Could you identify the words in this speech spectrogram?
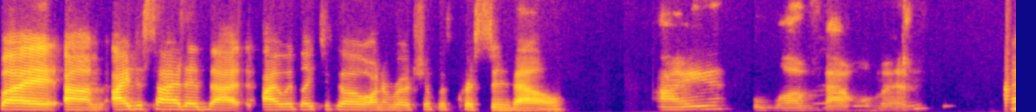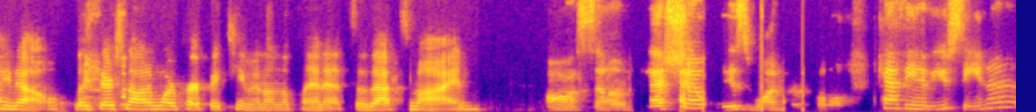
but um, I decided that I would like to go on a road trip with Kristen Bell. I love that woman. I know, like there's not a more perfect human on the planet, so that's mine. Awesome. That show is wonderful. Kathy, have you seen it?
